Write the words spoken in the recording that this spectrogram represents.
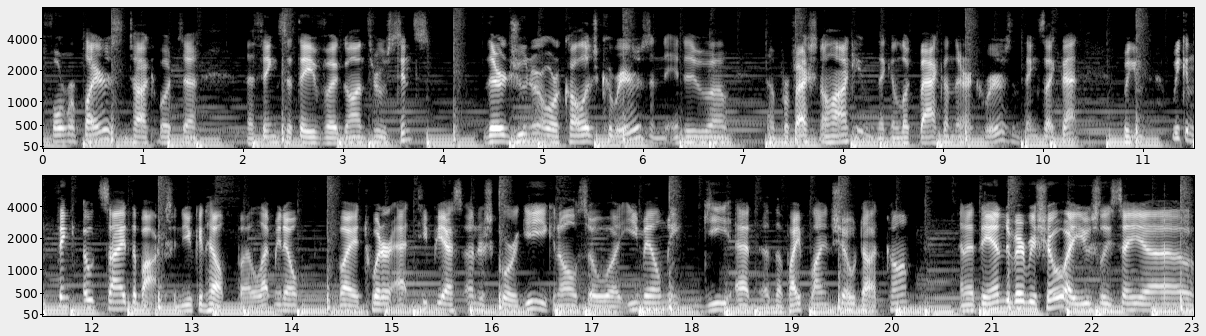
former players and talk about the things that they've gone through since their junior or college careers and into professional hockey. They can look back on their careers and things like that. We can we can think outside the box, and you can help. Uh, let me know via Twitter at TPS underscore Gee. You can also uh, email me, Gee at thepipelineshow.com. And at the end of every show, I usually say, uh,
